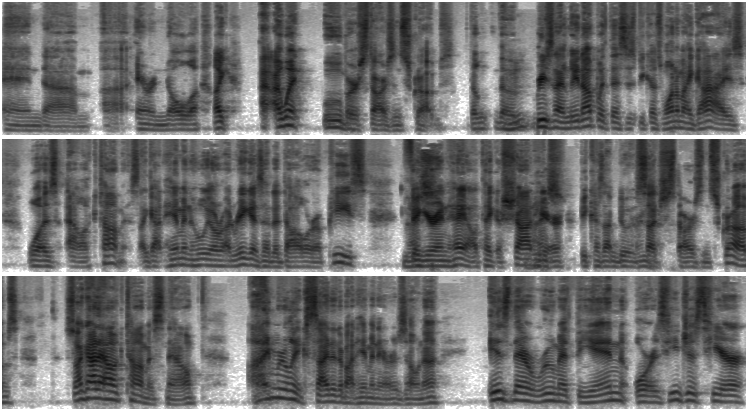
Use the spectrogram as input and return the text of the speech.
and um, uh, Aaron Nola. Like I, I, went uber stars and scrubs. The, the mm-hmm. reason I lead up with this is because one of my guys was Alek Thomas. I got him and Julio Rodriguez at a dollar a piece, nice. figuring, hey, I'll take a shot nice. here because I'm doing Very such stars and scrubs. So I got Alek Thomas now. I'm really excited about him in Arizona. Is there room at the inn, or is he just here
